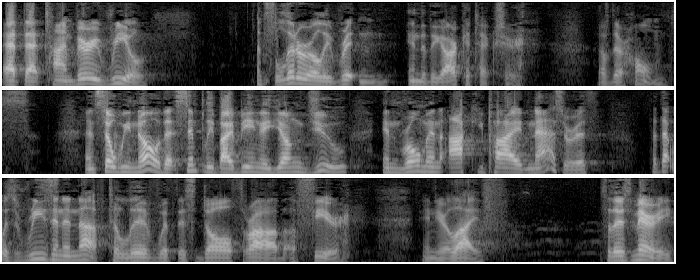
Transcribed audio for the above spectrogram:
at that time, very real. It's literally written into the architecture of their homes. And so we know that simply by being a young Jew in Roman occupied Nazareth, that that was reason enough to live with this dull throb of fear in your life. So there's Mary,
